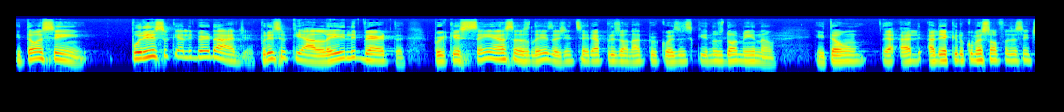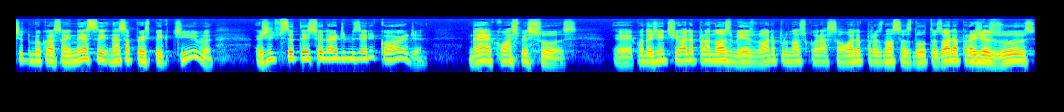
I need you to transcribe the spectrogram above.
Então, assim, por isso que é liberdade, por isso que a lei liberta, porque sem essas leis a gente seria aprisionado por coisas que nos dominam. Então, é, ali aquilo começou a fazer sentido no meu coração. E nesse, nessa perspectiva, a gente precisa ter esse olhar de misericórdia né, com as pessoas. É, quando a gente olha para nós mesmos, olha para o nosso coração, olha para as nossas lutas, olha para Jesus,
